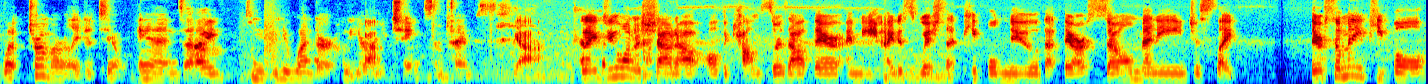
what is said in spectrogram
what trauma related to, and um, you, you wonder who you're yeah. reaching sometimes. Yeah, and I do want to shout out all the counselors out there. I mean, I just wish that people knew that there are so many, just like, there are so many people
